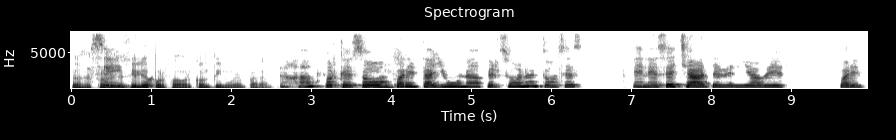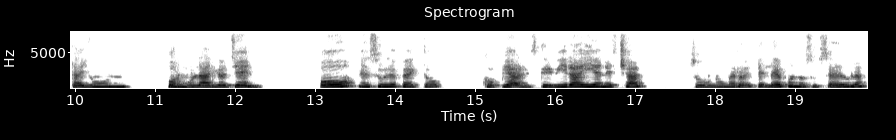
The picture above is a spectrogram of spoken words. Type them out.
Entonces, profe Sí, Cecilia, por- por favor, continúe para ajá, porque son inicio. 41 personas, entonces en ese chat debería haber 41 formularios llenos. O en su defecto, copiar, escribir ahí en el chat su número de teléfono, su cédula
